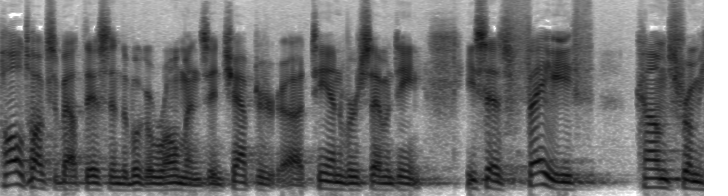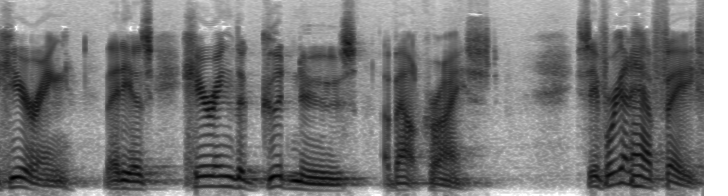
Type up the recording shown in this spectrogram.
Paul talks about this in the book of Romans in chapter uh, 10, verse 17. He says, Faith comes from hearing that is, hearing the good news about Christ. See, if we're going to have faith,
